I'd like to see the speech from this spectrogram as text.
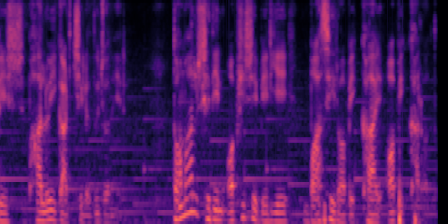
বেশ ভালোই কাটছিল দুজনের। তমাল সেদিন অফিসে বেরিয়ে বাসের অপেক্ষায় অপেক্ষারত।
